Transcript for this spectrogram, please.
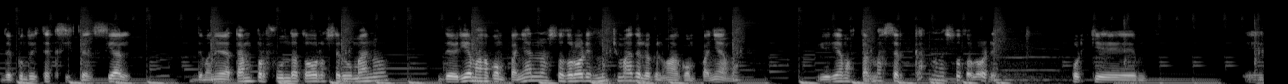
desde el punto de vista existencial de manera tan profunda todos los seres humanos, deberíamos acompañarnos a esos dolores mucho más de lo que nos acompañamos. Y deberíamos estar más cercanos a esos dolores. Porque eh,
